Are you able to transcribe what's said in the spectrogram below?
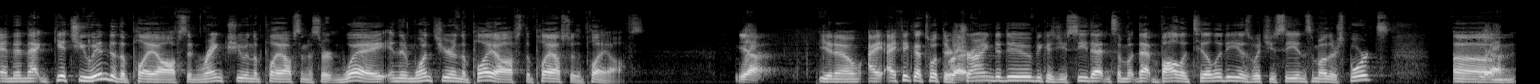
and then that gets you into the playoffs and ranks you in the playoffs in a certain way. And then once you're in the playoffs, the playoffs are the playoffs. Yeah. You know, I, I think that's what they're right. trying to do because you see that in some that volatility is what you see in some other sports. Um, yeah.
